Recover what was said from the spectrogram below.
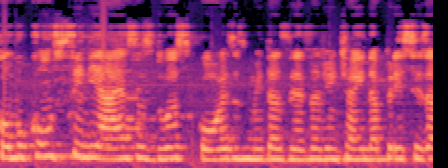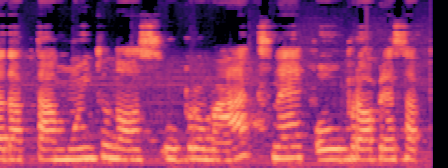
como conciliar essas duas coisas? Muitas vezes a gente ainda precisa adaptar muito o nosso o Promax, né? Ou o próprio SAP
